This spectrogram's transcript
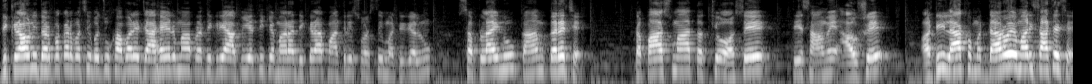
દીકરાઓની ધરપકડ પછી બચુ ખાબડે જાહેરમાં પ્રતિક્રિયા આપી હતી કે મારા દીકરા પાંત્રીસ વર્ષથી મટીરિયલનું સપ્લાયનું કામ કરે છે. તપાસમાં તથ્યો હશે તે સામે આવશે. અઢી લાખ મતદારો એ મારી સાથે છે.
